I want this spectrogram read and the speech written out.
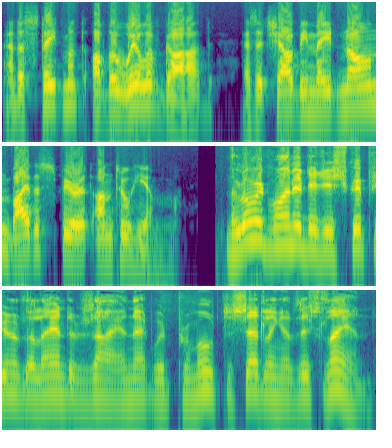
and a statement of the will of God, as it shall be made known by the Spirit unto him. The Lord wanted a description of the land of Zion that would promote the settling of this land.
